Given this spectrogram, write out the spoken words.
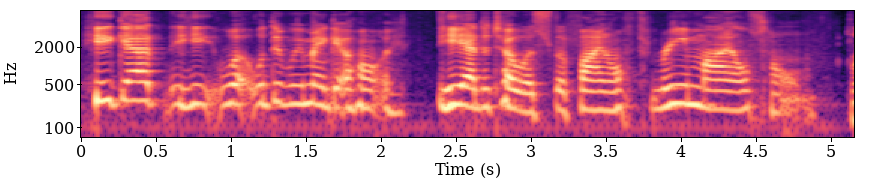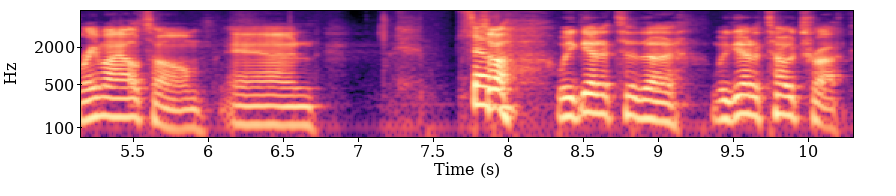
he got he what, what did we make it home? He had to tow us the final three miles home. Three miles home, and So, so we get it to the we get a tow truck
